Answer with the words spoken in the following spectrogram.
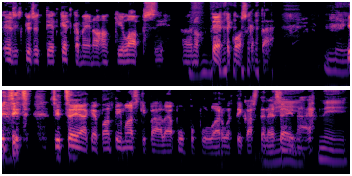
ensiksi kysyttiin, että ketkä meinaa hankkia lapsia. No, te ette koske tää. niin. Ja sitten sit sen jälkeen pantiin maski päälle ja pumppupulloa ja ruvettiin kastelemaan niin, seinää. Ja... Niin.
